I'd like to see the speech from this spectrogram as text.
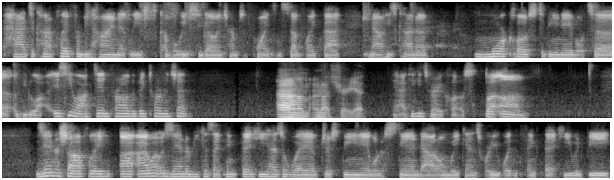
had to kind of play from behind at least a couple weeks ago in terms of points and stuff like that. Now he's kind of more close to being able to be. Lo- Is he locked in for all the big tournaments yet? Um, I'm not sure yet. Yeah, I think he's very close. But um, Xander Schauffele, uh, I went with Xander because I think that he has a way of just being able to stand out on weekends where you wouldn't think that he would be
